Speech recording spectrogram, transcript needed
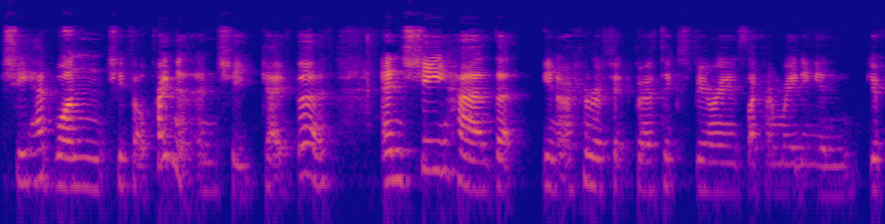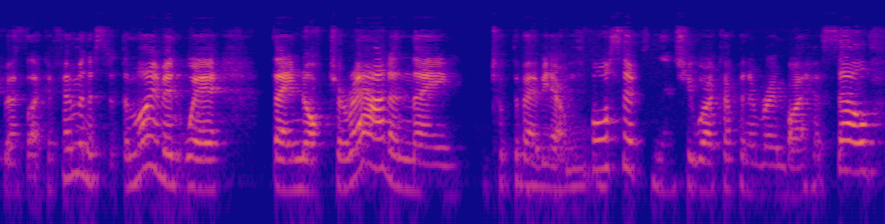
she had one, she fell pregnant and she gave birth. And she had that, you know, horrific birth experience, like I'm reading in Give Birth Like a Feminist at the moment, where they knocked her out and they took the baby out with mm. forceps and then she woke up in a room by herself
